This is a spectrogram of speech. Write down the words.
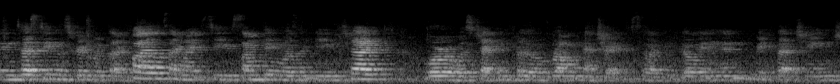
in testing the script with our files, I might see something wasn't being checked or was checking for the wrong metric, so I could go in and make that change.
